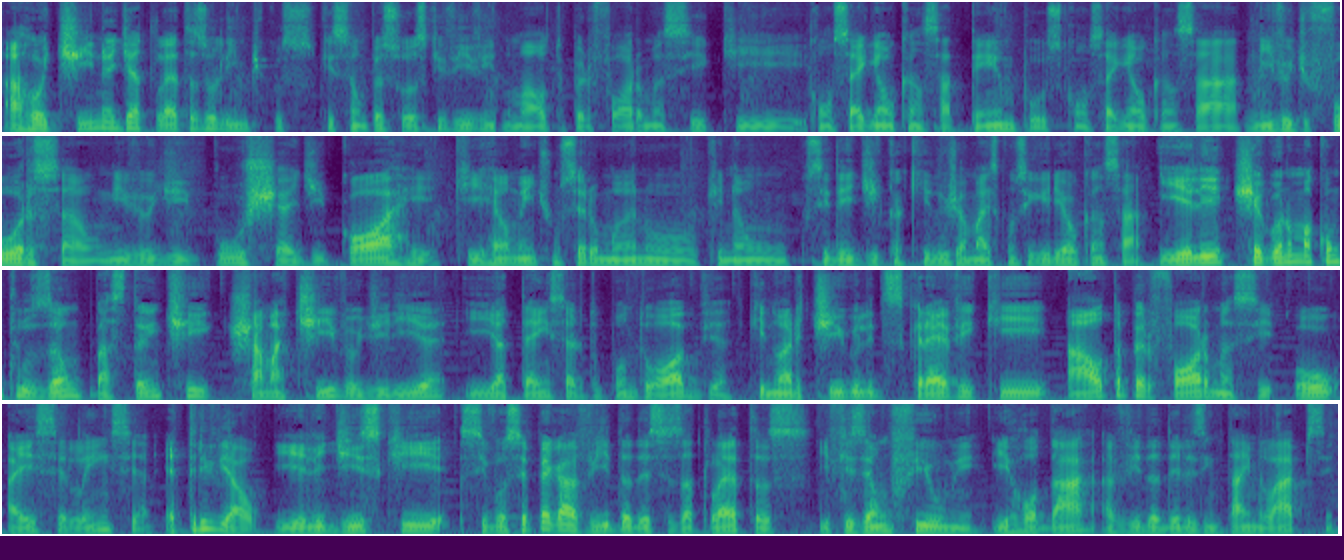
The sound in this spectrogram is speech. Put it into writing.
a rotina de atletas olímpicos, que são pessoas que vivem numa alta performance, que conseguem alcançar tempos, conseguem alcançar nível de força, um nível de puxa, de corre, que realmente um ser humano que não se dedica àquilo jamais conseguiria alcançar. E ele chegou numa conclusão bastante chamativa, eu diria, e até em certo ponto óbvia, que no artigo ele descreve que a alta performance ou a excelência é trivial. E ele diz que se você pegar a vida desses atletas e fizer um filme e rodar a vida deles em time lapse,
